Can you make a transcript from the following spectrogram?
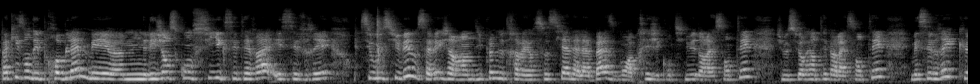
pas qu'ils ont des problèmes, mais les gens se confient, etc. Et c'est vrai. Si vous me suivez, vous savez que j'ai un diplôme de travailleur social à la base. Bon, après, j'ai continué dans la santé, je me suis orientée vers la santé, mais c'est vrai que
